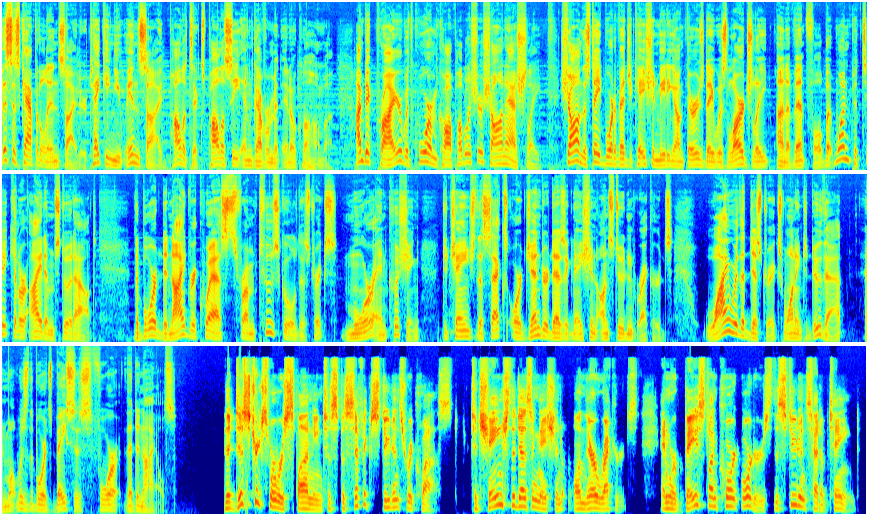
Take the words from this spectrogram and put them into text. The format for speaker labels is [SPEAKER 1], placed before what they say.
[SPEAKER 1] This is Capital Insider, taking you inside politics, policy, and government in Oklahoma. I'm Dick Pryor with Quorum Call publisher Shawn Ashley. Shawn, the State Board of Education meeting on Thursday was largely uneventful, but one particular item stood out. The board denied requests from two school districts, Moore and Cushing, to change the sex or gender designation on student records. Why were the districts wanting to do that, and what was the board's basis for the denials?
[SPEAKER 2] The districts were responding to specific students' requests to change the designation on their records and were based on court orders the students had obtained.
